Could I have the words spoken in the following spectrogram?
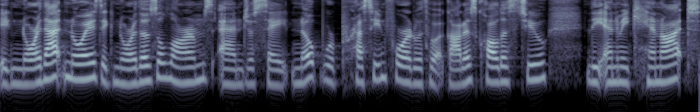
ignore that noise, ignore those alarms, and just say, nope, we're pressing forward with what God has called us to. The enemy cannot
